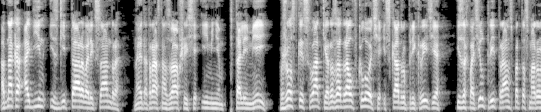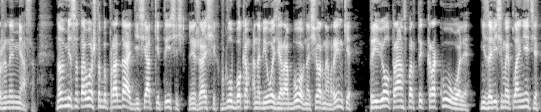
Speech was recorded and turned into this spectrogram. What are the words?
Однако один из гитаров Александра, на этот раз назвавшийся именем Птолемей, в жесткой схватке разодрал в клочья эскадру прикрытия и захватил три транспорта с мороженым мясом. Но вместо того, чтобы продать десятки тысяч лежащих в глубоком анабиозе рабов на черном рынке, привел транспорты к Кракуоле, независимой планете,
